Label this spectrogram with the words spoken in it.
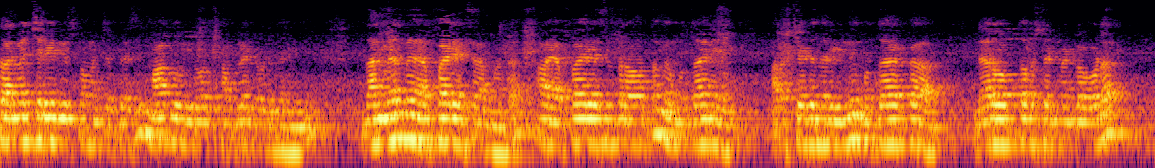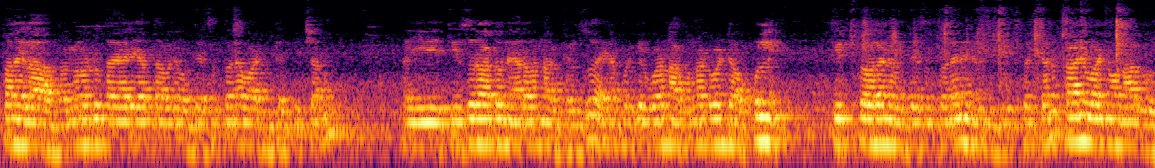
దాని మీద చర్య తీసుకోమని చెప్పేసి మాకు ఈరోజు కంప్లైంట్ ఇవ్వడం జరిగింది. దాని మీద మేము ఎఫ్ఐఆర్ వేసామన్నమాట. ఆ ఎఫ్ఐఆర్ వేసిన తర్వాత మేము ముద్దాయిని అరెస్ట్ చేయడం జరిగింది. ముద్దా యొక్క నేరవక్తల స్టేట్మెంట్లో కూడా తను ఇలా దొంగ నోట్లు తయారు చేద్దామనే ఉద్దేశంతోనే వాటిని తెప్పించాను. ఈ తీసుకురావటం నేరం నాకు తెలుసు. అయినప్పటికీ కూడా నాకు ఉన్నటువంటి అప్పుల్ని తీర్చుకోవాలనే ఉద్దేశంతోనే నేను తీసుకొచ్చాను. కానీ వాటిని నాకు నాలుగు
